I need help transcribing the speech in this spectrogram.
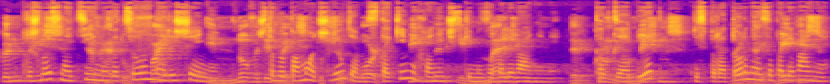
пришлось найти инновационное решение, чтобы помочь людям с такими хроническими заболеваниями, как диабет, респираторные заболевания,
